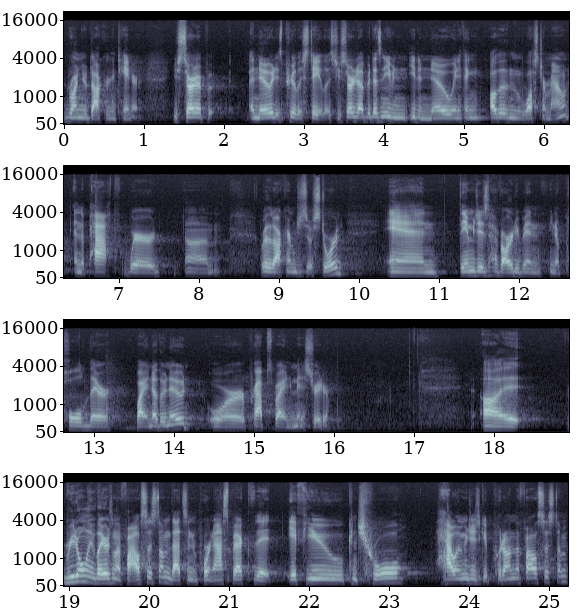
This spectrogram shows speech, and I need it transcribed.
run your Docker container. You start up a node, is purely stateless. You start it up, it doesn't even even know anything other than the Lustre mount and the path where um, where the Docker images are stored. And the images have already been you know, pulled there by another node or perhaps by an administrator. Uh, read-only layers on the file system, that's an important aspect that if you control how images get put on the file system,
